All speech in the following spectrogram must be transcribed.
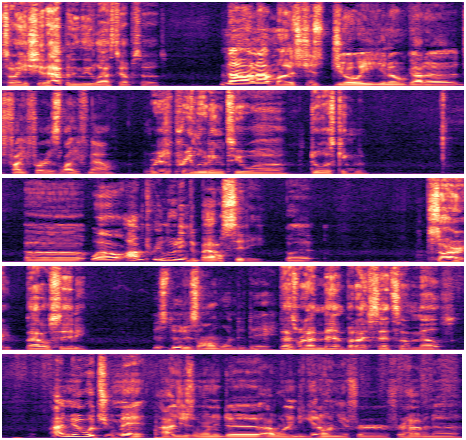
So ain't shit happening in the last two episodes. No, not much. Just Joey, you know, gotta fight for his life now. We're just preluding to uh Duelist Kingdom. Uh, well, I'm preluding to Battle City, but Sorry, Battle City. This dude is on one today. That's what I meant, but I said something else. I knew what you meant. I just wanted to. I wanted to get on you for for having a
